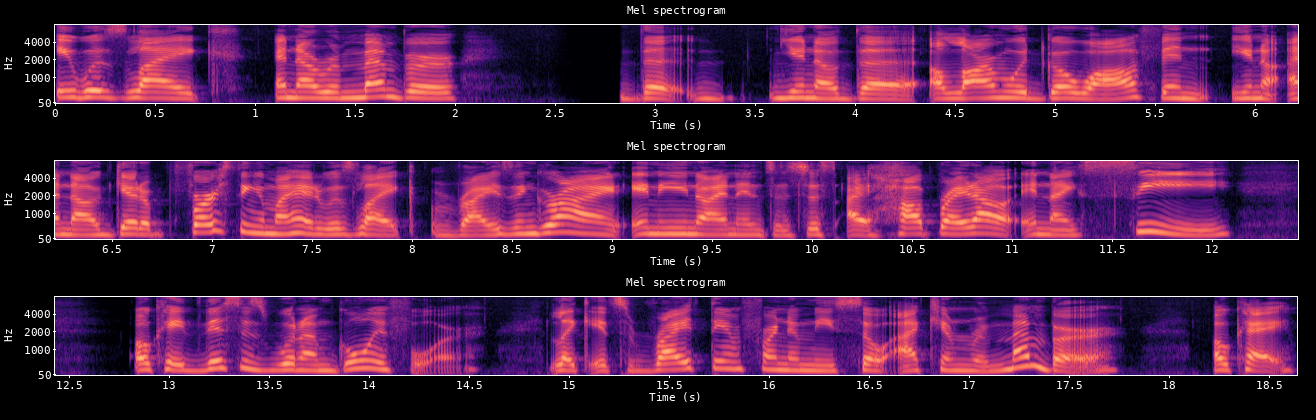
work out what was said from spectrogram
it was like, and I remember the you know the alarm would go off and you know and i'll get up first thing in my head was like rise and grind and you know and it's just i hop right out and i see okay this is what i'm going for like it's right there in front of me so I can remember, okay,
